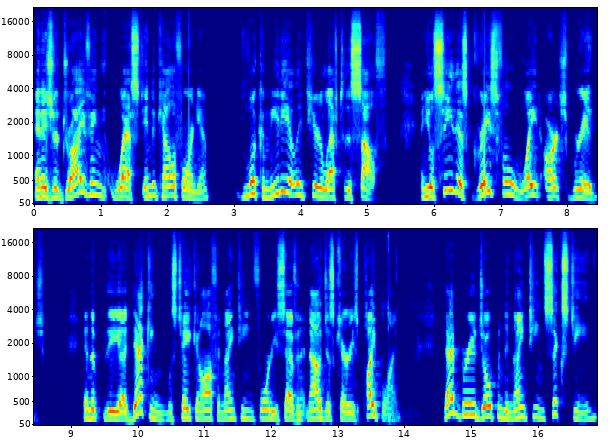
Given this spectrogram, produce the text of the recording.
And as you're driving west into California, look immediately to your left to the south. And you'll see this graceful white arch bridge. And the, the uh, decking was taken off in 1947. It now just carries pipeline. That bridge opened in 1916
